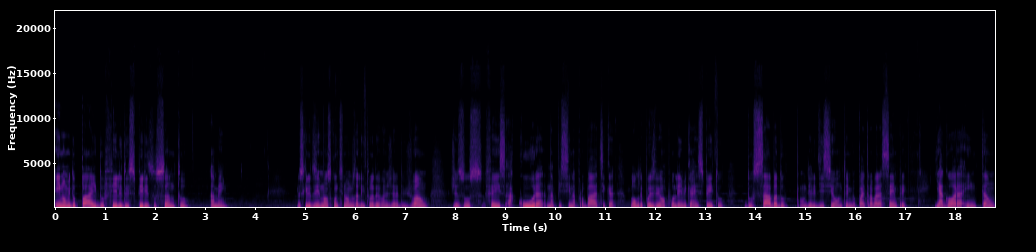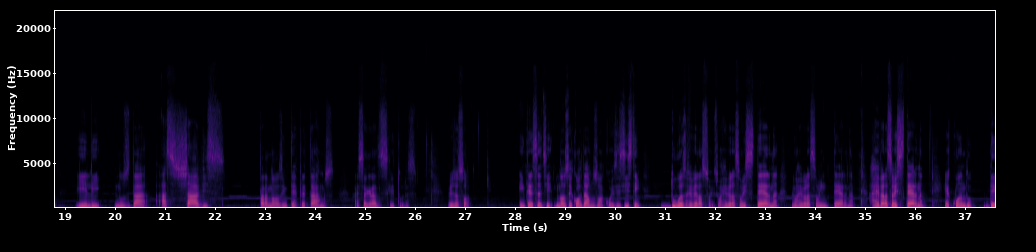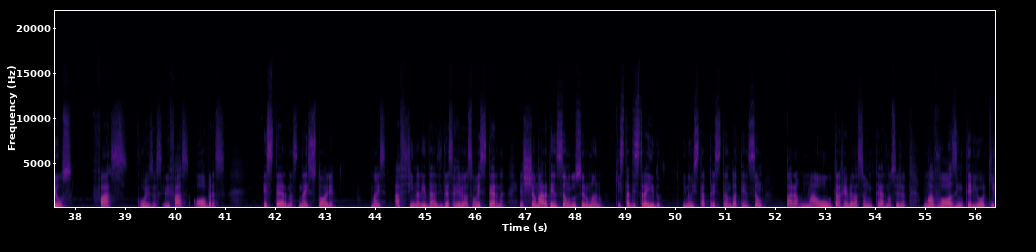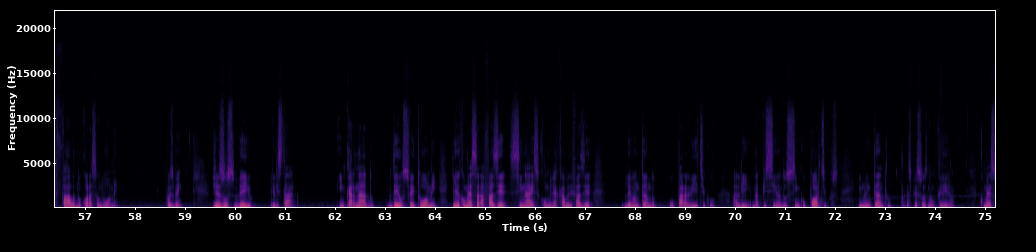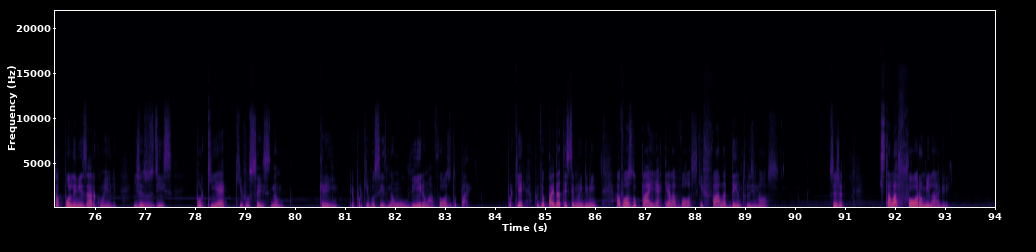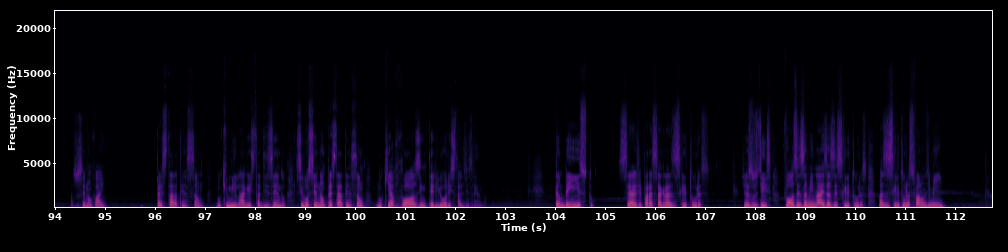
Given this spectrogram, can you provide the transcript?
Em nome do Pai, do Filho e do Espírito Santo. Amém. Meus queridos irmãos, continuamos a leitura do Evangelho de João. Jesus fez a cura na piscina probática, logo depois veio uma polêmica a respeito do sábado, onde ele disse ontem: Meu Pai trabalha sempre. E agora, então, ele nos dá as chaves para nós interpretarmos as Sagradas Escrituras. Veja só, é interessante nós recordarmos uma coisa: existem duas revelações, uma revelação externa e uma revelação interna. A revelação externa é quando Deus faz coisas, ele faz obras externas na história, mas a finalidade dessa revelação externa é chamar a atenção do ser humano que está distraído e não está prestando atenção para uma outra revelação interna, ou seja, uma voz interior que fala no coração do homem. Pois bem, Jesus veio, ele está encarnado, Deus feito homem, e ele começa a fazer sinais, como ele acaba de fazer, levantando o paralítico ali na piscina dos cinco pórticos. E, no entanto, as pessoas não creram, começam a polemizar com ele. E Jesus diz: Por que é que vocês não creem? É porque vocês não ouviram a voz do Pai. Por quê? Porque o Pai dá testemunho de mim. A voz do Pai é aquela voz que fala dentro de nós. Ou seja, está lá fora o milagre, mas você não vai prestar atenção no que o milagre está dizendo se você não prestar atenção no que a voz interior está dizendo. Também isto serve para as Sagradas Escrituras. Jesus diz: Vós examinais as Escrituras, mas as Escrituras falam de mim.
